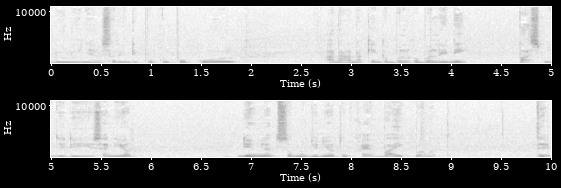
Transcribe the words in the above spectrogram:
dulunya sering dipukul-pukul anak-anak yang kebal-kebal ini pas menjadi senior dia ngeliat sama junior tuh kayak baik banget. Dek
